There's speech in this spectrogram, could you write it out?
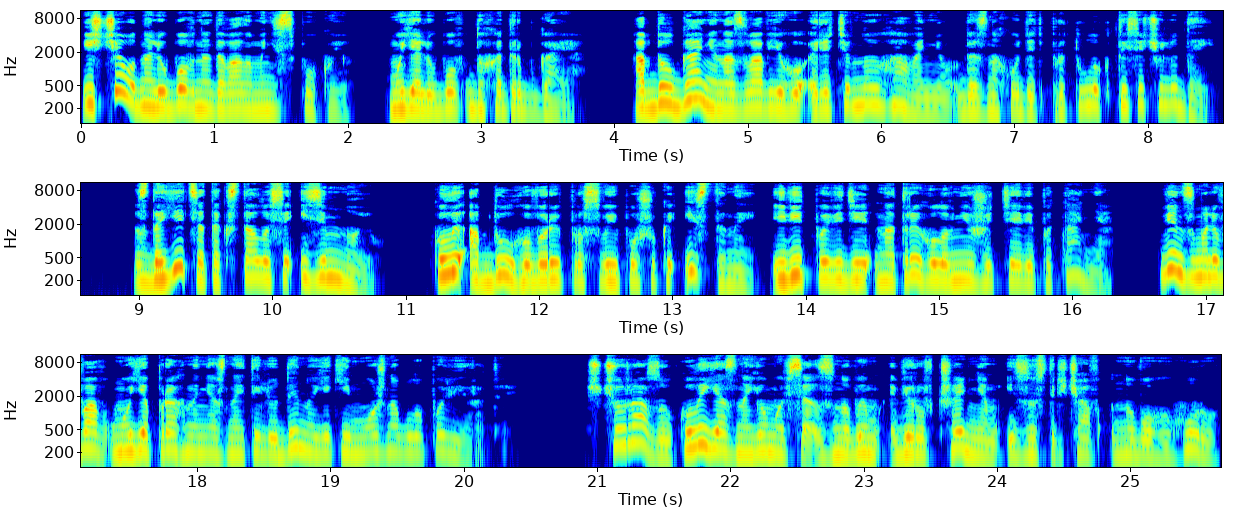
І ще одна любов не давала мені спокою моя любов до Хадрбгая. Абдулгані назвав його рятівною гаванню, де знаходять притулок тисячу людей. Здається, так сталося і зі мною. Коли Абдул говорив про свої пошуки істини і відповіді на три головні життєві питання, він змалював моє прагнення знайти людину, якій можна було повірити. Щоразу, коли я знайомився з новим віровченням і зустрічав нового гуру,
